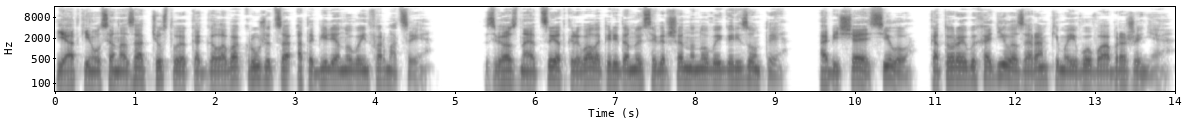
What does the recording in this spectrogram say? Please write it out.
Я откинулся назад, чувствуя, как голова кружится от обилия новой информации. Звездная Ци открывала передо мной совершенно новые горизонты, обещая силу, которая выходила за рамки моего воображения.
